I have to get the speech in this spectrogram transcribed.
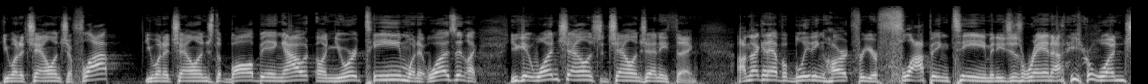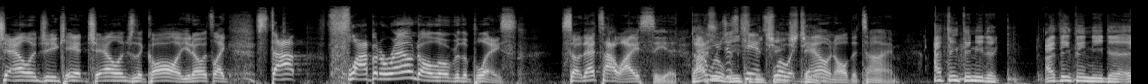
you want to challenge a flop, you want to challenge the ball being out on your team when it wasn't. Like you get one challenge to challenge anything. I'm not going to have a bleeding heart for your flopping team and you just ran out of your one challenge and you can't challenge the call. You know, it's like stop flopping around all over the place. So that's how I see it. That you just can't slow it changed, too. down all the time. I think they need to. I think they need to uh,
